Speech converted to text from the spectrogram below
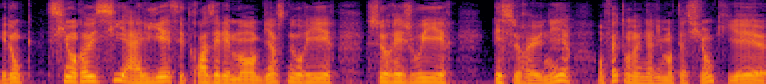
Et donc, si on réussit à allier ces trois éléments, bien se nourrir, se réjouir et se réunir, en fait, on a une alimentation qui est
